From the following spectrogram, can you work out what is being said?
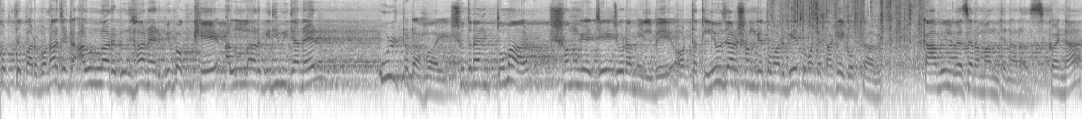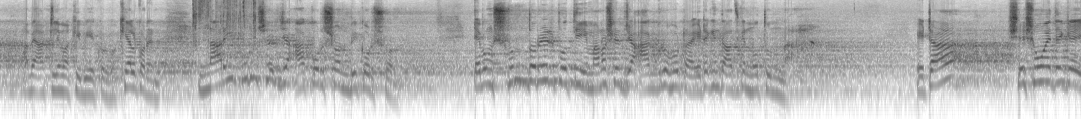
করতে পারব না যেটা আল্লাহর বিধানের বিপক্ষে, আল্লাহর বিধিবিধানের উল্টোটা হয়। সুতরাং তোমার সঙ্গে যে জোড়া মিলবে, অর্থাৎ লিউজার সঙ্গে তোমার বিয়ে, তোমাকে তাকেই করতে হবে। কাবিল বেচারা মানতে নারাজ। কয়, না, আমি আকলিমাকে বিয়ে করব। খেয়াল করেন, নারী পুরুষের যে আকর্ষণ, বিকর্ষণ এবং সুন্দরের প্রতি মানুষের যে আগ্রহটা, এটা কিন্তু আজকে নতুন না। এটা সে সময় থেকেই,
